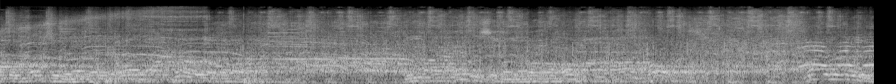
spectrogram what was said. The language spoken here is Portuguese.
Michael Fulcher of Oklahoma.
